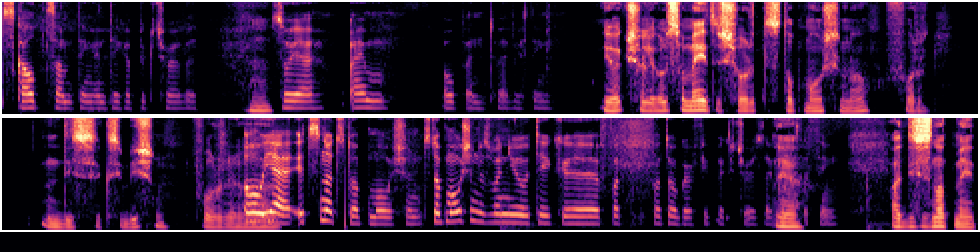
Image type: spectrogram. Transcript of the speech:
sculpt something and take a picture of it. Mm. So yeah, I'm open to everything. You actually also made a short stop motion, no, for this exhibition. For uh, oh yeah, it's not stop motion. Stop motion is when you take uh, phot- photography pictures. Like Yeah. thing. uh, this is not made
